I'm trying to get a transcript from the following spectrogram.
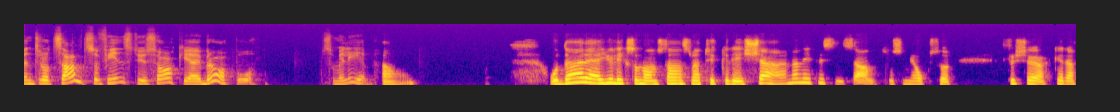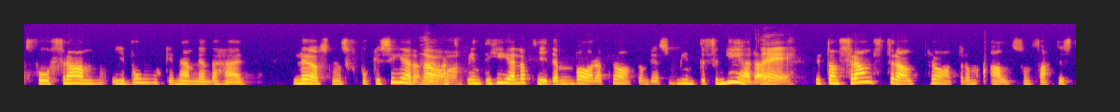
men trots allt så finns det ju saker jag är bra på som elev. ja. Och där är ju liksom någonstans som jag tycker det är kärnan i precis allt och som jag också försöker att få fram i boken, nämligen det här lösningsfokuserade. Ja. Att vi inte hela tiden bara pratar om det som inte fungerar. Nej. Utan framförallt pratar om allt som faktiskt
